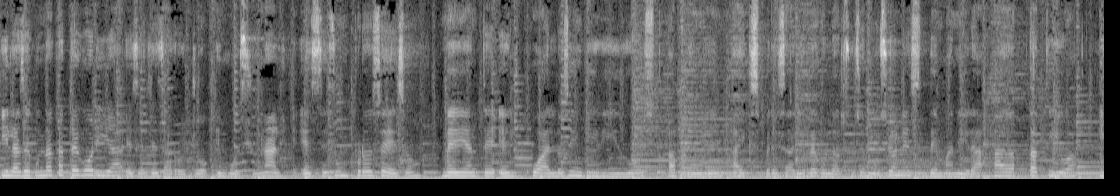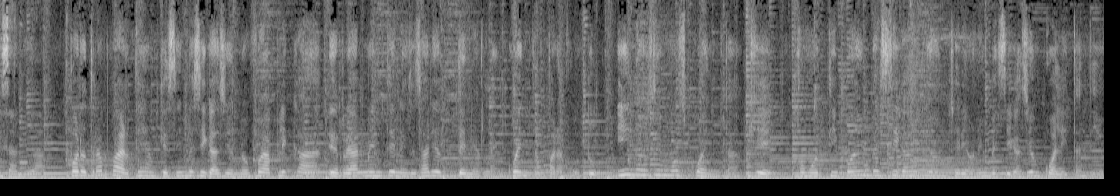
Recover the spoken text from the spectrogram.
y la segunda categoría es el desarrollo emocional. Este es un proceso mediante el cual los individuos aprenden a expresar y regular sus emociones de manera adaptativa y saludable. Por otra parte, aunque esta investigación no fue aplicada, es realmente necesario tenerla en cuenta para futuro. Y nos dimos cuenta que como tipo de investigación sería una investigación cualitativa,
